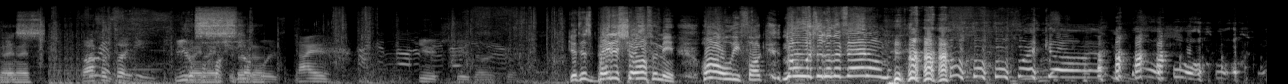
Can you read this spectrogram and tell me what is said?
nice. Last one. Beautiful nice. fucking job, boys. Nice. Huge, huge. Get this beta shit off of me! Holy fuck! No, it's another Phantom! oh my god!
